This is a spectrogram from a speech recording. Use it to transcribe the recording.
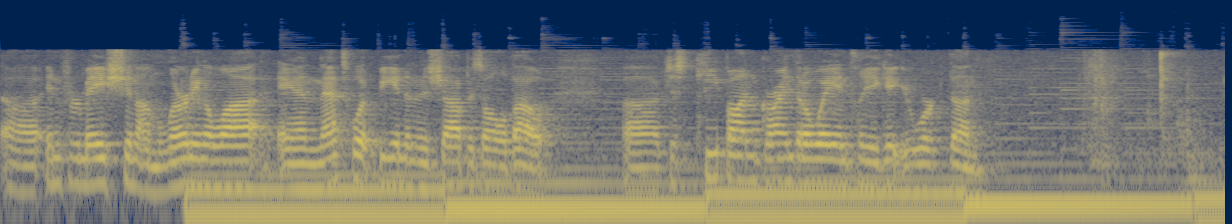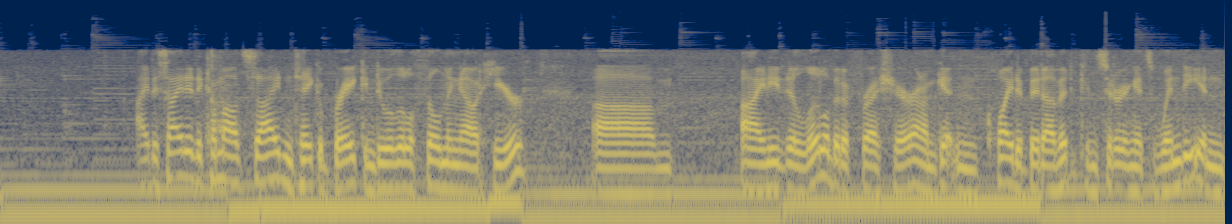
uh, information. I'm learning a lot, and that's what being in the shop is all about. Uh, just keep on grinding away until you get your work done. I decided to come outside and take a break and do a little filming out here. Um, I needed a little bit of fresh air, and I'm getting quite a bit of it considering it's windy and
